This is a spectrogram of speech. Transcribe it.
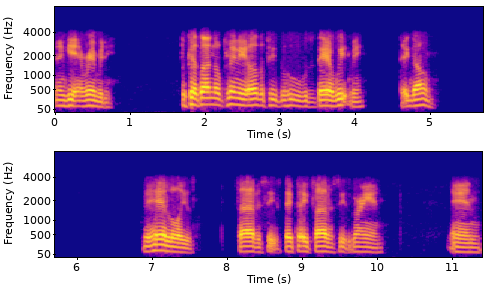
and getting remedy. Because I know plenty of other people who was there with me, they gone. They had lawyers, five and six. They paid five and six grand, and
